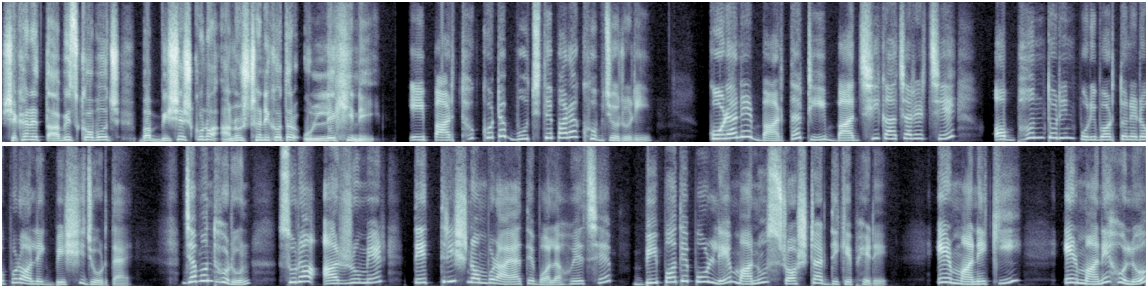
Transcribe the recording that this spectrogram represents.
সেখানে তাবিজ কবচ বা বিশেষ কোনো আনুষ্ঠানিকতার উল্লেখই নেই। এই পার্থক্যটা বুঝতে পারা খুব জরুরি। কোরআনের বার্তাটি বাহ্যিক আচারের চেয়ে অভ্যন্তরীণ পরিবর্তনের ওপর অনেক বেশি জোর দেয়। যেমন ধরুন, সুরা আর রুমের ৩৩ নম্বর আয়াতে বলা হয়েছে, বিপদে পড়লে মানুষ স্রষ্টার দিকে ফেরে। এর মানে কি? এর মানে হল,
